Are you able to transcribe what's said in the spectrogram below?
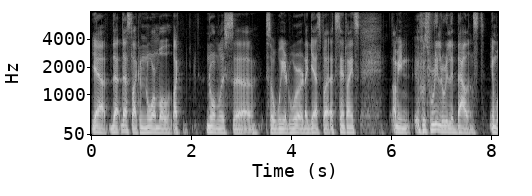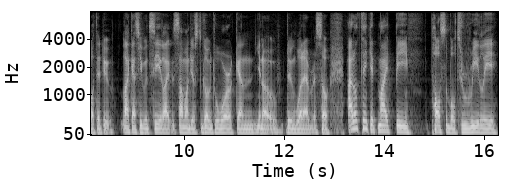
yeah, that that's like a normal like normal is uh, is a weird word, I guess, but at the same time, it's I mean, who's really really balanced in what they do. Like as you would see, like someone just going to work and you know doing whatever. So I don't think it might be possible to really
